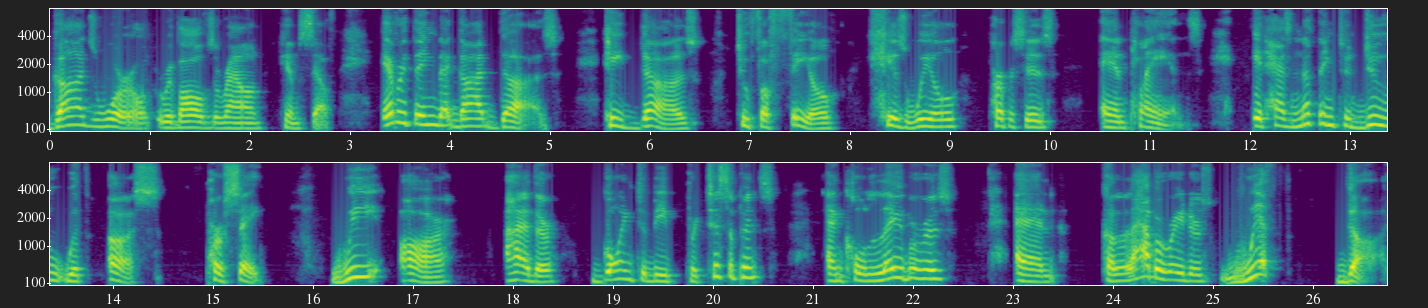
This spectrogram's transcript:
God's world revolves around Himself. Everything that God does, He does to fulfill His will, purposes, and plans. It has nothing to do with us per se. We are either going to be participants and co laborers and collaborators with God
